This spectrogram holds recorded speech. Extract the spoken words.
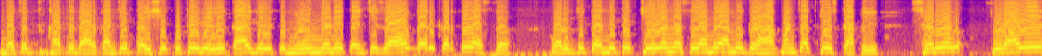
बचत खातेधारकांचे पैसे कुठे गेले काय गेले ते मिळून देणे त्यांची जबाबदारी करते असतं. परंतु त्यांनी ते केलं नसल्यामुळे आम्ही ग्राहक मंचात केस टाकली. सर्व पुरावे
